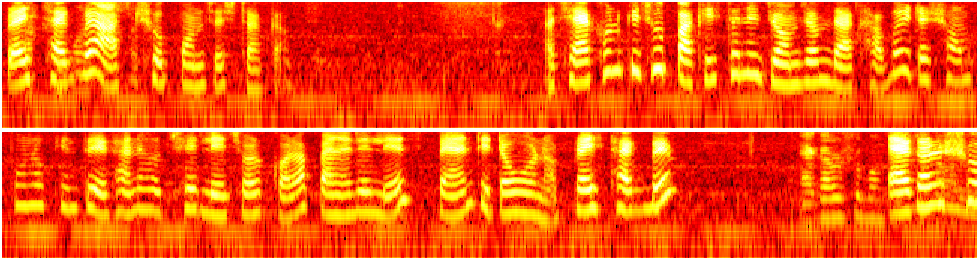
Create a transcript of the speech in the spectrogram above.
প্রাইস থাকবে 850 আটশো পঞ্চাশ টাকা। আচ্ছা এখন কিছু পাকিস্তানি জমজম দেখাবো। এটা সম্পূর্ণ কিন্তু এখানে হচ্ছে লেচর করা প্যানেলের লেস প্যান্ট এটাও না প্রাইস থাকবে 1150 এগারোশো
